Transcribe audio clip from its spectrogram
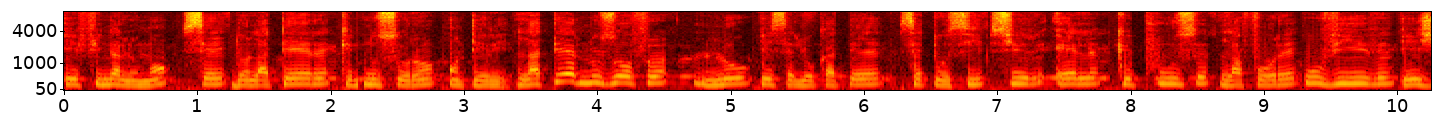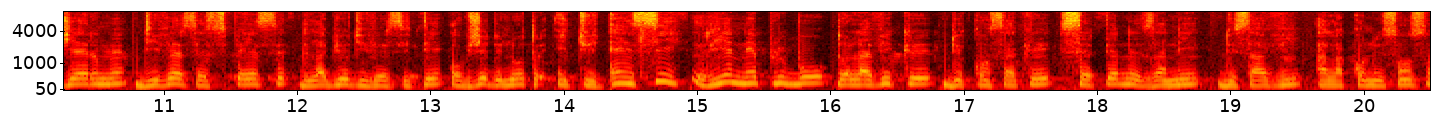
et finalement, c'est dans la terre que nous serons enterrés. La terre nous offre l'eau et ses locataires. C'est aussi sur elle que pousse la forêt où vivent et germent diverses espèces de la biodiversité, objet de notre étude. Ainsi, rien n'est plus beau dans la vie que de consacrer certaines années de sa vie à la connaissance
